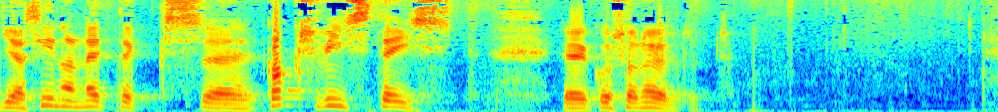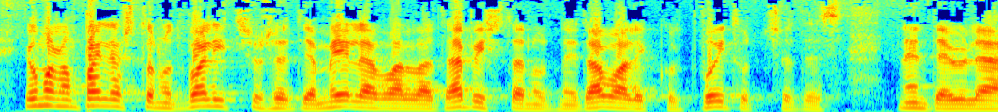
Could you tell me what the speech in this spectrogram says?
ja siin on näiteks eh, kaks viisteist, eh, kus on öeldud. jumal on paljastanud valitsused ja meelevallad, häbistanud neid avalikult, võidutsedes nende üle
